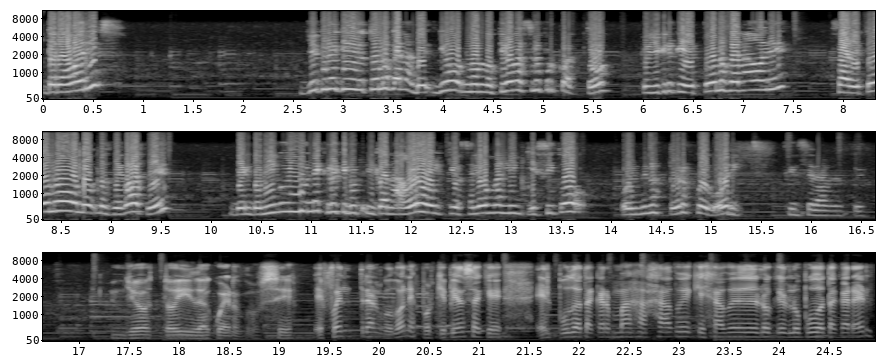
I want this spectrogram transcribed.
ganadores. Yo creo que de todos los ganadores, yo no, no quiero hacerlo por pacto, pero yo creo que de todos los ganadores, o sea, de todos los debates, del domingo y lunes creo que el, ganador o el que salió más limpiecito o el menos peor fue Boris, sinceramente. Yo estoy de acuerdo, sí. Eh, fue entre algodones porque piensa que él pudo atacar más a Hadwe que Hadwe de lo que lo pudo atacar a él.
